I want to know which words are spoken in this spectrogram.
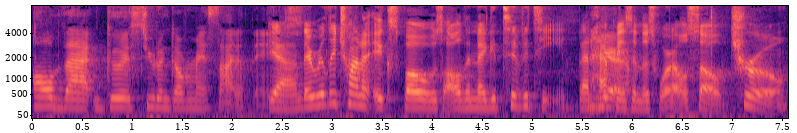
all that good student government side of things. Yeah, they're really trying to expose all the negativity that happens Yeah. in this world. So, True.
